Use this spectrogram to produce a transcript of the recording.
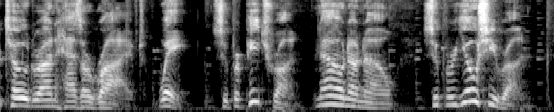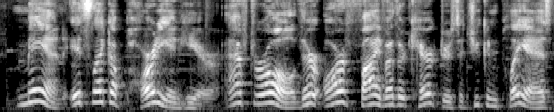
Toad Run has arrived. Wait, Super Peach Run? No, no, no. Super Yoshi Run. Man, it's like a party in here. After all, there are five other characters that you can play as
